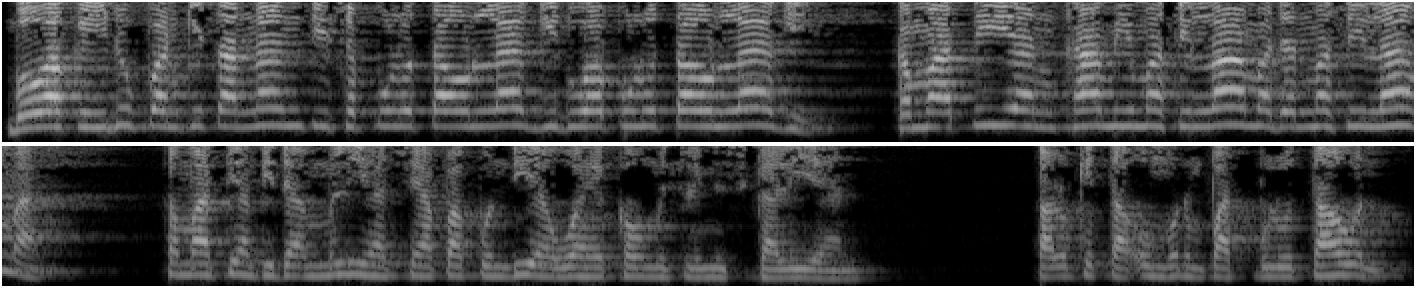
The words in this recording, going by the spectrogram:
bahwa kehidupan kita nanti 10 tahun lagi, 20 tahun lagi, kematian kami masih lama dan masih lama. Kematian tidak melihat siapa pun dia, wahai kaum muslimin sekalian. Kalau kita umur 40 tahun,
